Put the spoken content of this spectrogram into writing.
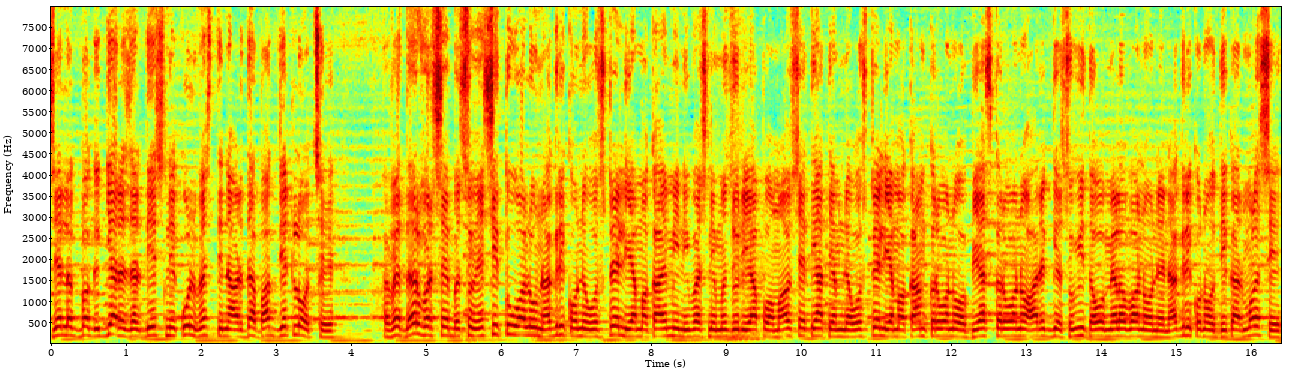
જે લગભગ અગિયાર હજાર દેશની કુલ વસ્તીના અડધા ભાગ જેટલો છે. હવે દર વર્ષે બસો એંસી તુવાલુ નાગરિકોને ઓસ્ટ્રેલિયામાં કાયમી નિવાસની મંજૂરી આપવામાં આવશે. ત્યાં તેમને ઓસ્ટ્રેલિયામાં કામ કરવાનો, અભ્યાસ કરવાનો, આરોગ્ય સુવિધાઓ મેળવવાનો અને નાગરિકોનો અધિકાર મળશે.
